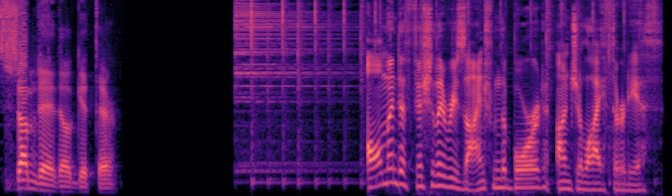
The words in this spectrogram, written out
someday they'll get there. Almond officially resigned from the board on July 30th.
